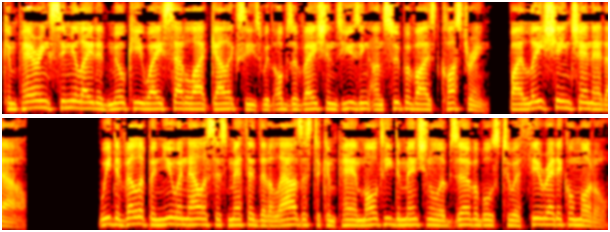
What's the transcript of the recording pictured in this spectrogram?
Comparing simulated Milky Way satellite galaxies with observations using unsupervised clustering, by Li-Hsin Chen et al. We develop a new analysis method that allows us to compare multi-dimensional observables to a theoretical model.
